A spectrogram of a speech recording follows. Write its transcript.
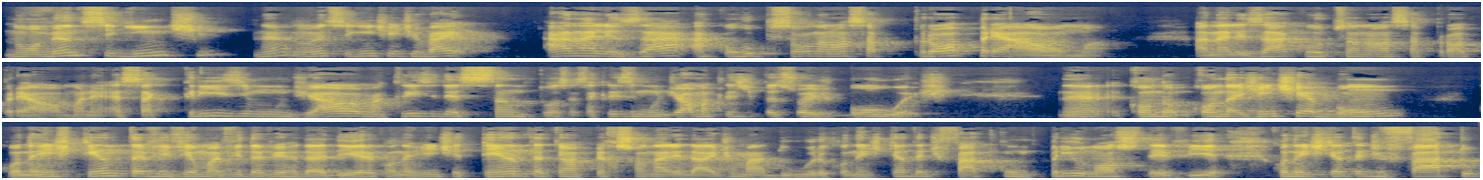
no momento seguinte, né, no momento seguinte, a gente vai analisar a corrupção da nossa própria alma. Analisar a corrupção da nossa própria alma. Né? Essa crise mundial é uma crise de santos, essa crise mundial é uma crise de pessoas boas. Né? Quando, quando a gente é bom, quando a gente tenta viver uma vida verdadeira, quando a gente tenta ter uma personalidade madura, quando a gente tenta de fato cumprir o nosso dever, quando a gente tenta de fato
